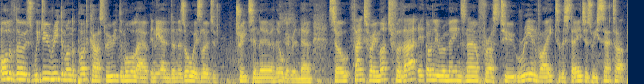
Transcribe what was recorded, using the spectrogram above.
all of those, we do read them on the podcast. We read them all out in the end, and there's always loads of treats in there, and they all get written down. So, thanks very much for that. It only remains now for us to re invite to the stage as we set up.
